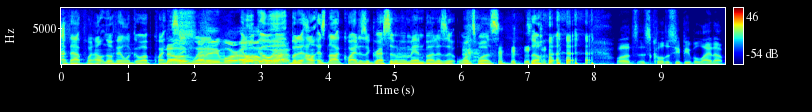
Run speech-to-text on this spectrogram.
at that point. I don't know if it'll go up quite no, the same way. Not anymore. It'll oh, go man. up, but it, it's not quite as aggressive of a man bun as it once was. so, well, it's it's cool to see people light up.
